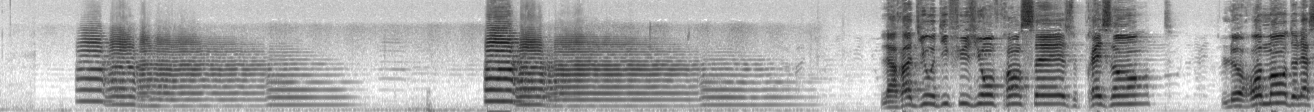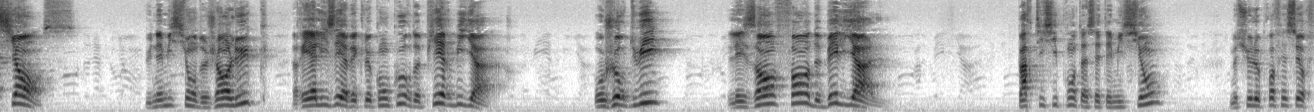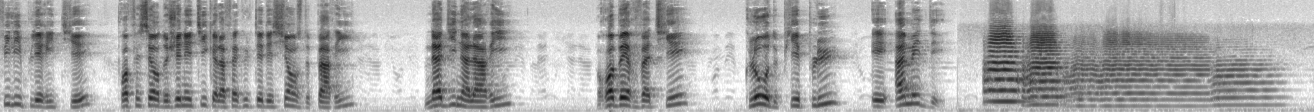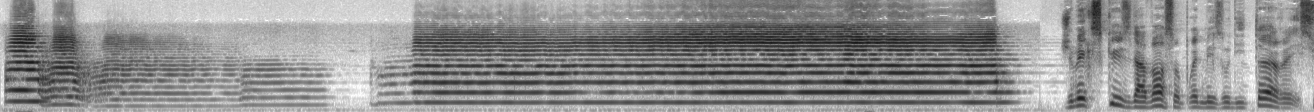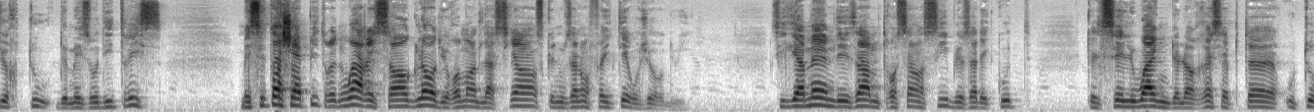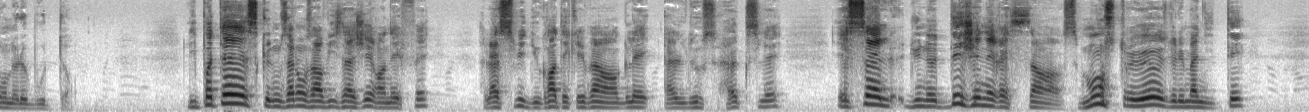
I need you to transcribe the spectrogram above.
La radiodiffusion française présente Le roman de la science, une émission de Jean-Luc réalisée avec le concours de Pierre Billard. Aujourd'hui, les enfants de Bélial. Participeront à cette émission Monsieur le professeur Philippe Léritier, professeur de génétique à la Faculté des sciences de Paris, Nadine Alary, Robert Vattier, Claude Pieplu et Amédée. Je m'excuse d'avance auprès de mes auditeurs et surtout de mes auditrices, mais c'est un chapitre noir et sanglant du roman de la science que nous allons feuilleter aujourd'hui. S'il y a même des âmes trop sensibles à l'écoute, qu'elles s'éloignent de leur récepteur où tourne le bouton. L'hypothèse que nous allons envisager, en effet, à la suite du grand écrivain anglais Aldous Huxley, est celle d'une dégénérescence monstrueuse de l'humanité,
